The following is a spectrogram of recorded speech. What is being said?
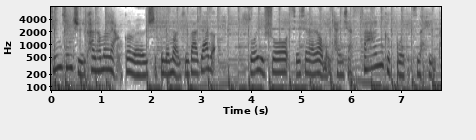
仅仅只看他们两个人是不能满足大家的，所以说，接下来让我们看一下三个 boy 的自黑吧。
